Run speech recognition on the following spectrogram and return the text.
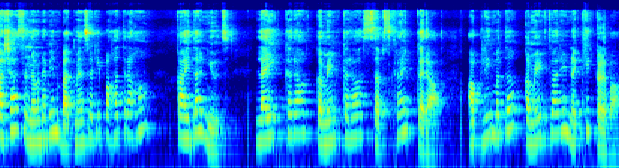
अशाच नवनवीन बातम्यांसाठी पाहत रहा कायदा न्यूज. लाईक करा कमेंट करा सबस्क्राईब करा. आपली मतं कमेंटद्वारे नक्की कळवा.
